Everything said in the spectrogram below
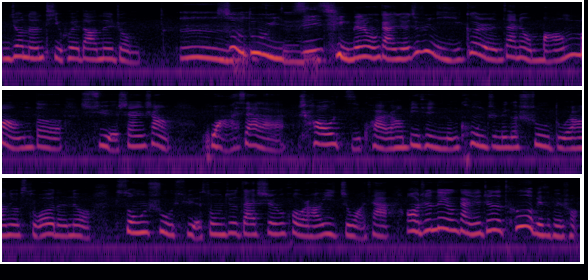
你就能体会到那种嗯，速度与激情的那种感觉，就是你一个人在那种茫茫的雪山上滑下来，超级快，然后并且你能控制那个速度，然后就所有的那种松树、雪松就在身后，然后一直往下，哦，真那种感觉真的特别特别爽。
